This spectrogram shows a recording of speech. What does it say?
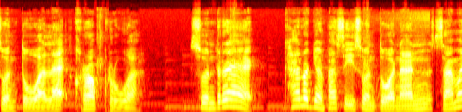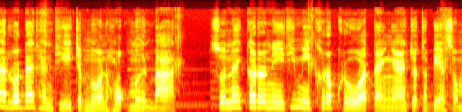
ส่วนตัวและครอบครัว ส่วนแรก ค่าลดหย่อนภาษีส่วนตัวนั้น สามารถลดได้ทันทีจำนวน 60,000 บาท ส่วนในกรณีที่มีครอบครัวแต่งงานจดทะเบียนสม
